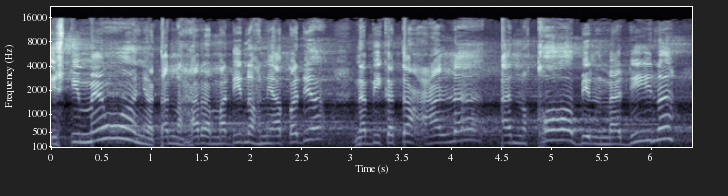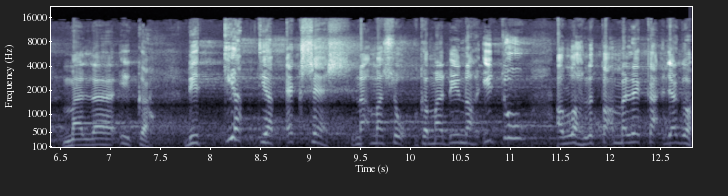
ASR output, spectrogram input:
Istimewanya tanah haram Madinah ni apa dia? Nabi kata ala anqabil Madinah malaikah di tiap-tiap akses nak masuk ke Madinah itu Allah letak malaikat jaga.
